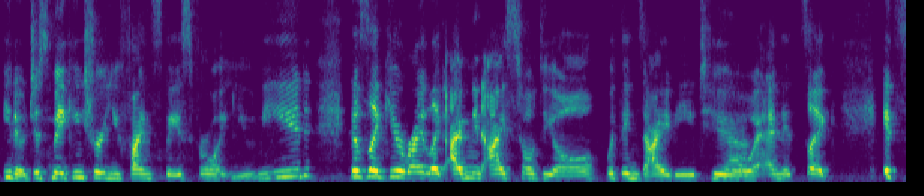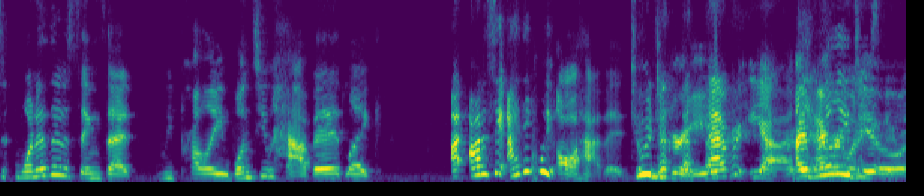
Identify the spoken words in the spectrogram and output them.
you know just making sure you find space for what you need because like you're right like I mean I still deal with anxiety too Yeah. and it's like it's one of those things that we probably once you have it like I, honestly I think we all have it to a degree Every yeah. I mean, really do.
